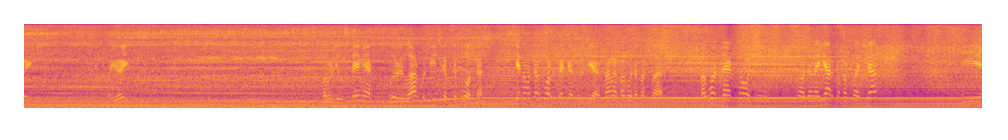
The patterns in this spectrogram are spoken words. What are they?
Ой, ой-ой. Порулил штеме, вырыл Аркус. Видите, как все плотно. Все на моторпорт хотят, друзья. Самая погода пошла. Погодное окно очень, ну, вот она ярко пошла сейчас. И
